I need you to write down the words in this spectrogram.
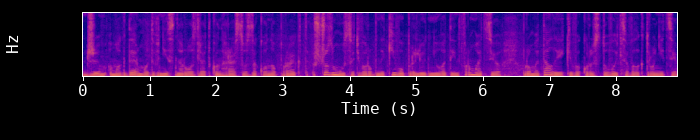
Джим Макдермот вніс на розгляд конгресу законопроект, що змусить виробників оприлюднювати інформацію про метали, які використовуються в електроніці.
